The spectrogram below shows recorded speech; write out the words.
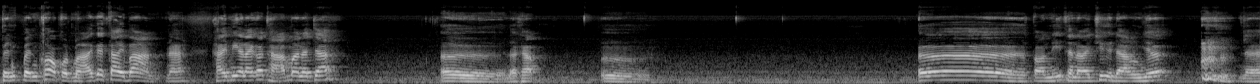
เป็นเป็นข้อกฎหมายใกล้ๆบ้านนะ ใครมีอะไรก็ถามมานะจ๊ะ เออ นะครับ อืม เออ ตอนนี้ทนายชื่อดังเยอะนะ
